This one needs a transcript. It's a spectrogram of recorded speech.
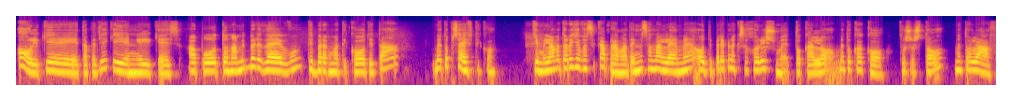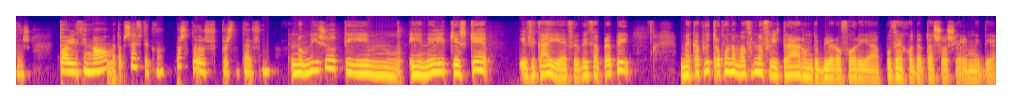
όλοι και τα παιδιά και οι ενήλικες από το να μην μπερδεύουν την πραγματικότητα με το ψεύτικο; Και μιλάμε τώρα για βασικά πράγματα. Είναι σαν να λέμε ότι πρέπει να ξεχωρίσουμε το καλό με το κακό, το σωστό με το λάθος, το αληθινό με το ψεύτικο. Πώς θα τους προστατεύσουμε; Νομίζω ότι μ, οι ενήλικες και ειδικά οι έφηβοι θα πρέπει με κάποιο τρόπο να μάθουν να φιλτράρουν την πληροφορία που δέχονται από τα social media.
